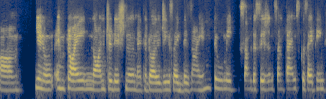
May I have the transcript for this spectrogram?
um, you know, employing non-traditional methodologies like design to make some decisions sometimes, because I think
